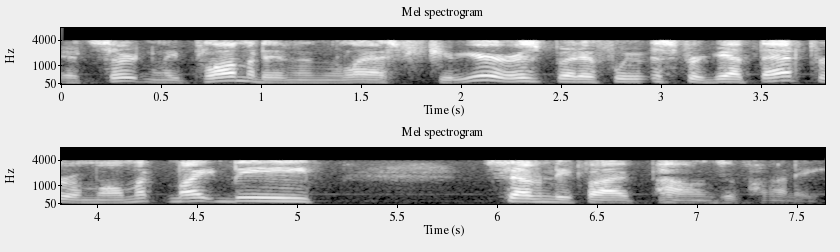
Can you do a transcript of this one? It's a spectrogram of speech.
it certainly plummeted in the last few years, but if we just forget that for a moment, might be 75 pounds of honey.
